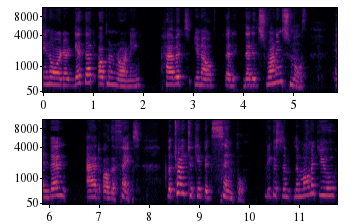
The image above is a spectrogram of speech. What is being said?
in order, to get that up and running, have it, you know, that, that it's running smooth, and then add other things. But try to keep it simple because the, the moment you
